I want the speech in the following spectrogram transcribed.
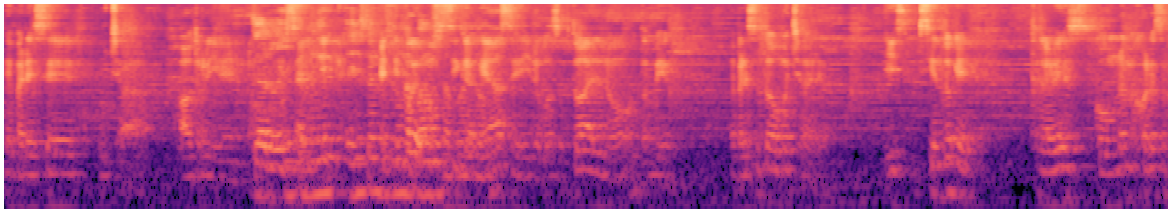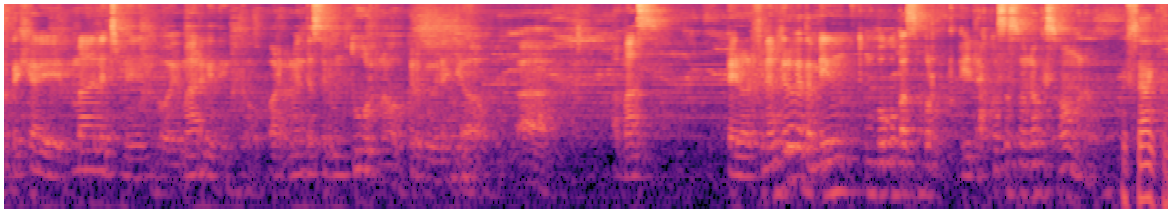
me parece, pucha, a otro nivel. ¿no? Claro, O ellos sea, el, también- el- ellos también el tipo de pausa, música que ¿no? hacen y lo conceptual, ¿no? También me parece todo muy chévere. Y siento que tal vez con una mejor estrategia de management o de marketing, ¿no? o realmente hacer un turno, creo que hubieran llegado a, a más. Pero al final creo que también un poco pasa por que las cosas son lo que son, ¿no? Exacto.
